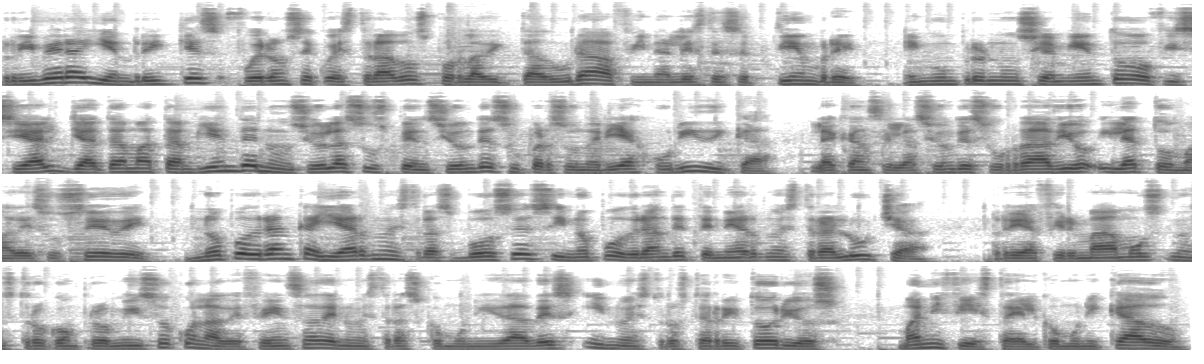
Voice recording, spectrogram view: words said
Rivera y Enríquez fueron secuestrados por la dictadura a finales de septiembre. En un pronunciamiento oficial, Yatama también denunció la suspensión de su personería jurídica, la cancelación de su radio y la toma de su sede. No podrán callar nuestras voces y no podrán detener nuestra lucha. Reafirmamos nuestro compromiso con la defensa de nuestras comunidades y nuestros territorios, manifiesta el comunicado.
